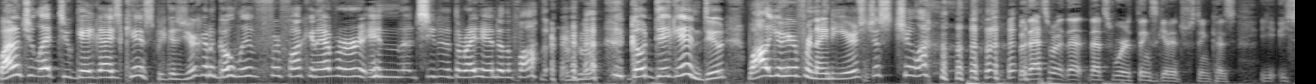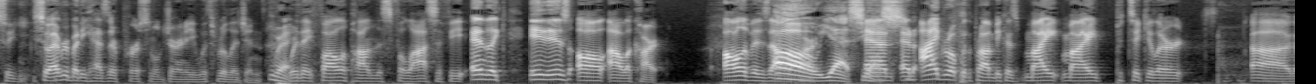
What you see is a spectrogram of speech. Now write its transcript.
why don't you let two gay guys kiss? Because you're gonna go live for fucking ever in the, seated at the right hand of the father. Mm-hmm. Go dig in dude. While you're here for 90 years just chill out. But that's where that that's where things get interesting because so so everybody has their personal journey with religion Right. where they fall upon this philosophy. And like it is all a la carte. All of it is a la Oh, carte. yes, yes. and and I grew up with a problem because my my particular uh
